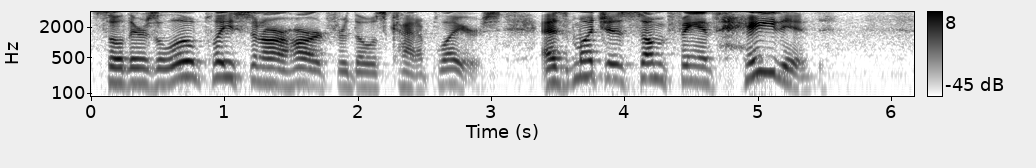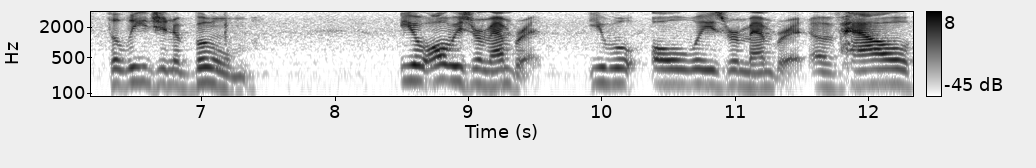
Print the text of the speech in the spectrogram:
So there's a little place in our heart for those kind of players. As much as some fans hated the Legion of Boom, you'll always remember it. You will always remember it of how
